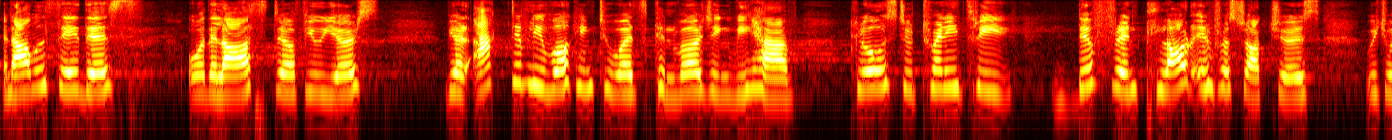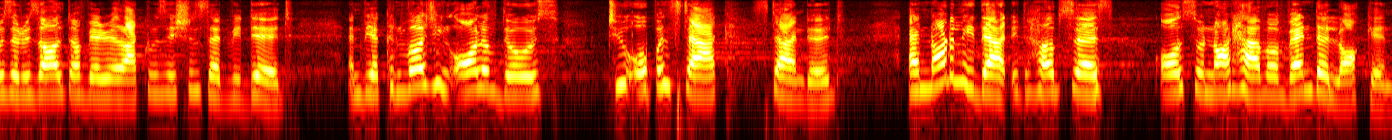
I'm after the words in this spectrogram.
And I will say this, over the last uh, few years, we are actively working towards converging. We have close to 23 different cloud infrastructures, which was a result of various acquisitions that we did. And we are converging all of those to OpenStack standard. And not only that, it helps us also not have a vendor lock-in.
